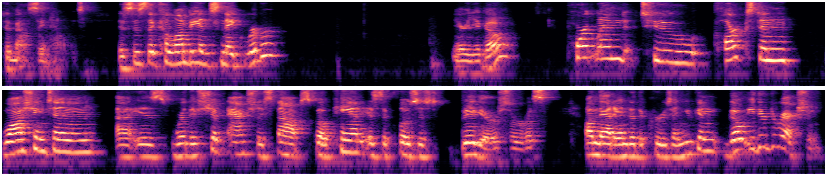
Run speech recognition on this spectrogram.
to Mount St. Helens. This is the Columbian Snake River. There you go. Portland to Clarkston, Washington uh, is where the ship actually stops. Spokane is the closest big air service on that end of the cruise. And you can go either direction,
